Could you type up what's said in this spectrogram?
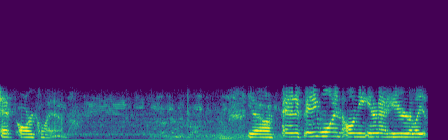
SR clan. Yeah, and if anyone on the internet here like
